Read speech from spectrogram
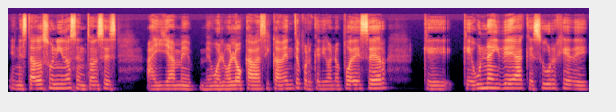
en Estados Unidos, entonces ahí ya me, me vuelvo loca básicamente porque digo, no puede ser que, que una idea que surge de,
